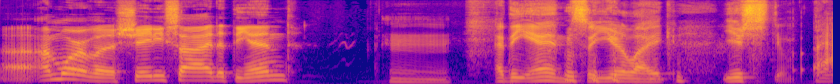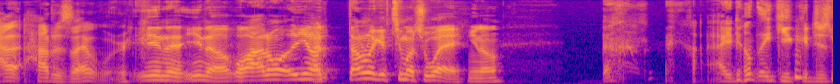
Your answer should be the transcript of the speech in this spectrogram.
uh, I'm more of a shady side at the end. Hmm. At the end, so you're like, you. St- how how does that work? You know, you know. Well, I don't. You know, I don't want to give too much away. You know. I don't think you could just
